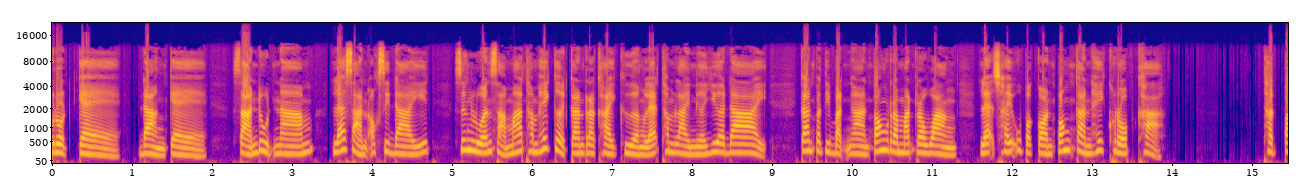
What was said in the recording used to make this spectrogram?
กรดแก่ ด่างแก่ สารดูดน้ำ และสารออกซิไดซ์ซึ่งล้วนสามารถทำให้เกิดการระคายเคืองและทำลายเนื้อเยื่อได้ การปฏิบัติงานต้องระมัดระวัง และใช้อุปกรณ์ป้องกันให้ครบค่ะ ถัดไป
